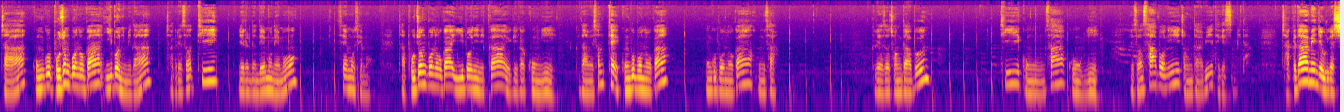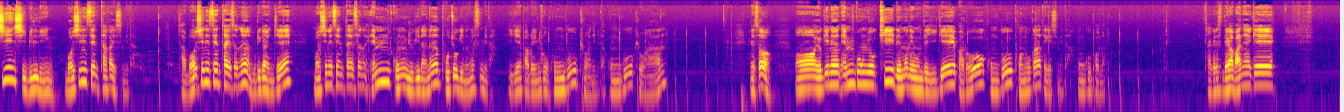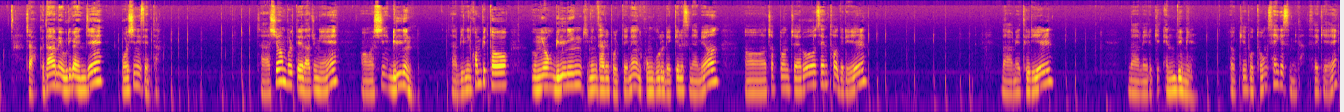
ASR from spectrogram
자, 공구 보정 번호가 2번입니다. 자, 그래서 T, 예를 들어 네모, 네모, 세모, 세모. 자, 보정 번호가 2번이니까 여기가 02. 그 다음에 선택, 공구 번호가, 공구 번호가 04. 그래서 정답은 T0402. 그래서 4번이 정답이 되겠습니다. 자, 그 다음에 이제 우리가 CNC 밀링 머신 센터가 있습니다. 자, 머신 센터에서는 우리가 이제 머신 센터에서는 M06이라는 보조 기능을 씁니다. 이게 바로 M09 공구 교환입니다. 공구 교환. 그래서 어, 여기는 M06T 네모네모인데 이게 바로 공구 번호가 되겠습니다. 공구 번호. 자, 그래서 내가 만약에 자, 그 다음에 우리가 이제 머신이 센터. 자, 시험 볼 때 나중에 어, 시, 밀링. 자, 밀링 컴퓨터 응용 밀링 기능사를 볼 때는 공구를 몇 개를 쓰냐면 어, 첫 번째로 센터 드릴 그 다음에 드릴 그 다음에 이렇게 엔드밀 이렇게 보통 3개 씁니다 3개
